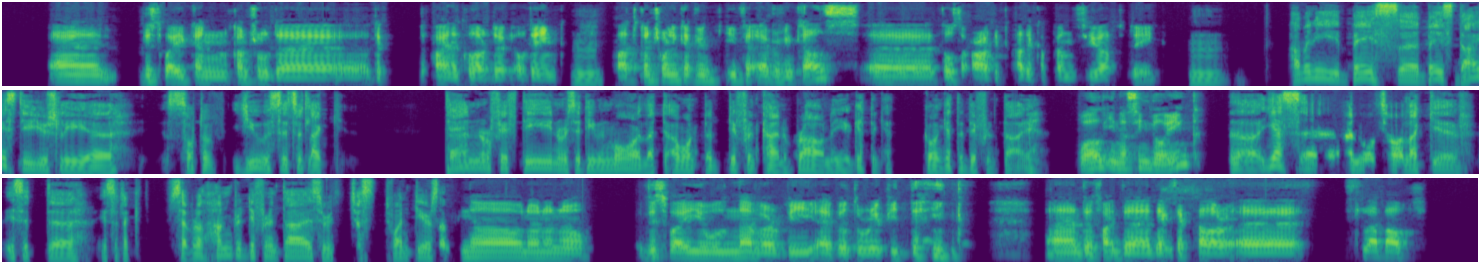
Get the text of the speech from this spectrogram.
And this way you can control the, the, the final color of the, of the ink. Mm. But controlling everything, if everything else, uh, those are the other components you add to the ink. Mm. How many base uh, base dyes do you usually uh, sort of use? Is it like ten or fifteen, or is it even more? That I want a different kind of brown, and you get to get go and get a different dye. Well, in a single ink, Uh, yes, uh, and also like, uh, is it uh, is it like several hundred different dyes, or just twenty or something? No, no, no, no. This way you will never be able to repeat the ink and the, the, the exact color. Uh, it's about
